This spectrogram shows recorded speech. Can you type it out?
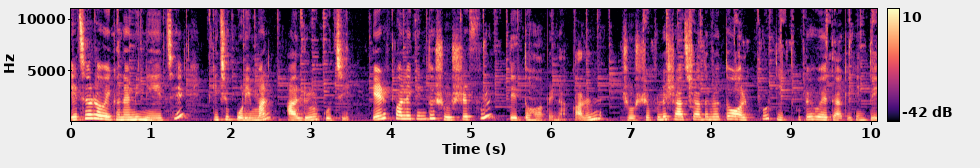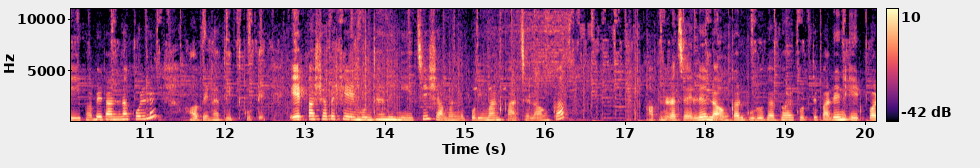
এছাড়াও এখানে আমি নিয়েছি কিছু পরিমাণ আলুর কুচি। এর ফলে কিন্তু সর্ষে ফুল তেতো হবে না। কারণ সর্ষে ফুলের স্বাদ সাধারণত অল্প তিতকুটে হয়ে থাকে, কিন্তু এইভাবে রান্না করলে হবে না তিতকুটে। এর পাশাপাশি এর মধ্যে আমি নিয়েছি সামান্য পরিমাণ কাঁচা লঙ্কা। আপনারা চাইলে লঙ্কার গুঁড়ো ব্যবহার করতে পারেন। এরপর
